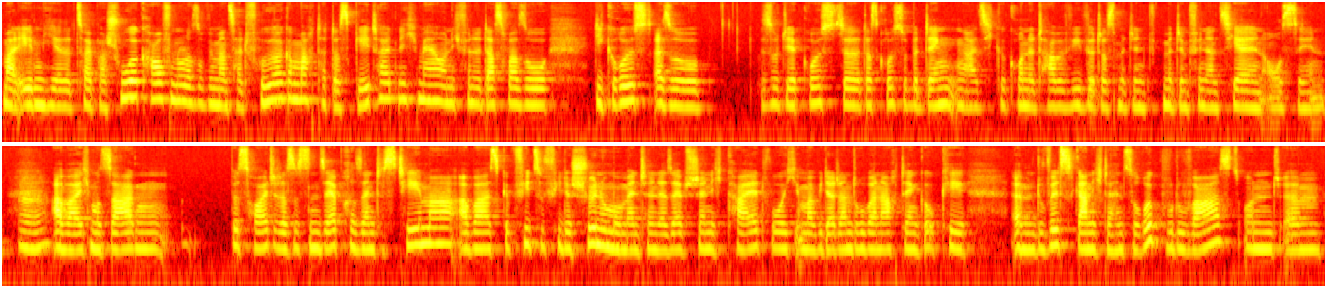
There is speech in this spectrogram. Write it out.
mal eben hier zwei Paar Schuhe kaufen oder so, wie man es halt früher gemacht hat, das geht halt nicht mehr. Und ich finde, das war so die größte, also so der größte, das größte Bedenken, als ich gegründet habe, wie wird das mit, den, mit dem Finanziellen aussehen. Mhm. Aber ich muss sagen, bis heute, das ist ein sehr präsentes Thema, aber es gibt viel zu viele schöne Momente in der Selbstständigkeit, wo ich immer wieder dann drüber nachdenke, okay, ähm, du willst gar nicht dahin zurück, wo du warst und ähm,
